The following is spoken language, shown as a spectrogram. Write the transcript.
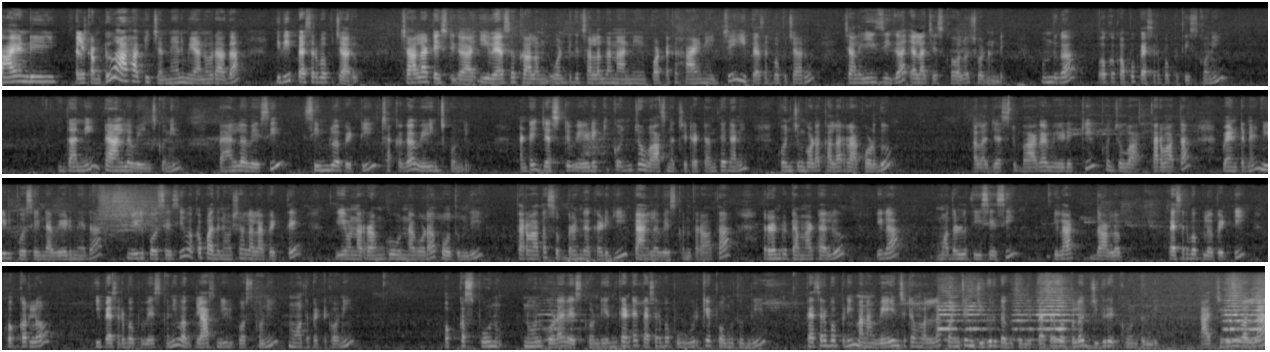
Hi అండి. Welcome to Aha kitchen. నేను మీ అనురాధ. ఇది పెసరపప్పు చారు. చాలా టేస్టీగా ఈ వేసవకాలం ఒంటికి చల్లదనాన్ని పొట్టకి హాయిని ఇచ్చే ఈ పెసరపప్పు చారు చాలా ఈజీగా ఎలా చేసుకోవాలో చూడండి. ముందుగా ఒక కప్పు పెసరపప్పు తీసుకొని దాన్ని ప్యాన్లో వేయించుకొని ప్యాన్లో వేసి సిమ్లో పెట్టి చక్కగా వేయించుకోండి. అంటే జస్ట్ వేడెక్కి కొంచెం వాసన వచ్చేటట్టు అంతేగాని కొంచెం కూడా కలర్ రాకూడదు. అలా జస్ట్ బాగా వేడెక్కి కొంచెం తర్వాత వెంటనే నీళ్ళు పోసేయండి ఆ వేడి మీద. నీళ్ళు పోసేసి ఒక పది నిమిషాలు అలా పెడితే ఏమన్నా రంగు ఉన్నా కూడా పోతుంది. తర్వాత శుభ్రంగా కడిగి ప్యాన్లో వేసుకున్న తర్వాత రెండు టమాటాలు ఇలా మొదళ్ళు తీసేసి ఇలా దానిలో పెసరపప్పులో పెట్టి కుక్కర్లో ఈ పెసరపప్పు వేసుకొని ఒక గ్లాస్ నీళ్ళు పోసుకొని మూత పెట్టుకొని ఒక్క స్పూను నూనె కూడా వేసుకోండి. ఎందుకంటే పెసరపప్పు ఊరికే పొంగుతుంది. పెసరపప్పుని మనం వేయించటం వల్ల కొంచెం జిగురు తగ్గుతుంది. పెసరపప్పులో జిగురు ఎక్కువ ఉంటుంది. ఆ జిగురు వల్ల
